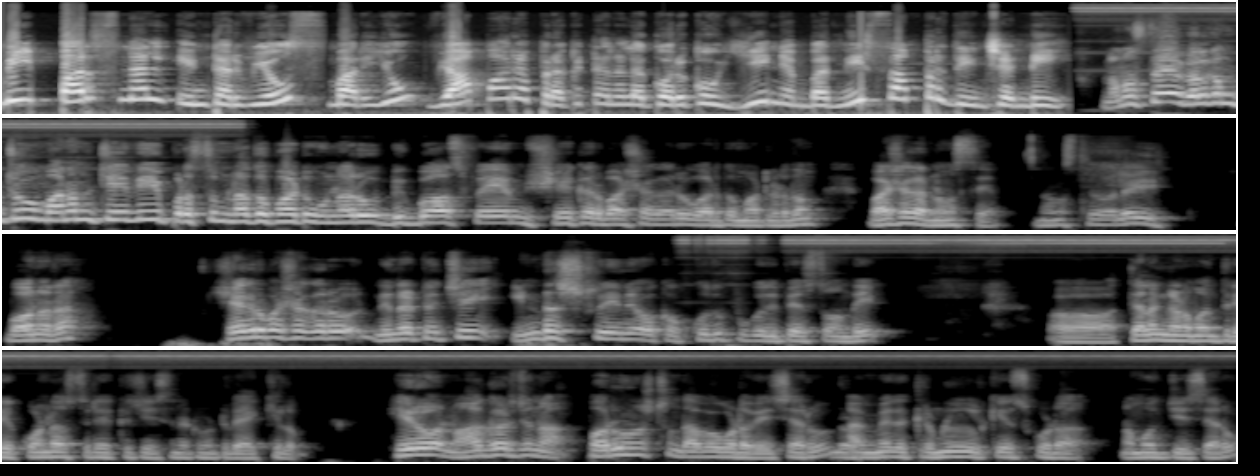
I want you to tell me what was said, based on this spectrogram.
మీ పర్సనల్ ఇంటర్వ్యూస్ మరియు వ్యాపార ప్రకటనల కొరకు ఈ నెంబర్ని సంప్రదించండి. నమస్తే వెల్కమ్ టు మనం టీవీ. ప్రస్తుతం నాతో పాటు ఉన్నారు బిగ్ బాస్ ఫేమ్ శేఖర్ భాషా గారు. వారితో మాట్లాడదాం. భాషా గారు నమస్తే. నమస్తే వలై బాగున్నారా? శేఖర్ భాషా గారు నిన్నటి నుంచి ఇండస్ట్రీని ఒక కుదుపు కుదిపేస్తోంది. తెలంగాణ మంత్రి కొండా సురేఖ చేసినటువంటి వ్యాఖ్యలు. హీరో నాగార్జున పరువు నష్టం దావా కూడా వేశారు. ఆమె మీద క్రిమినల్ కేసు కూడా నమోదు చేశారు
